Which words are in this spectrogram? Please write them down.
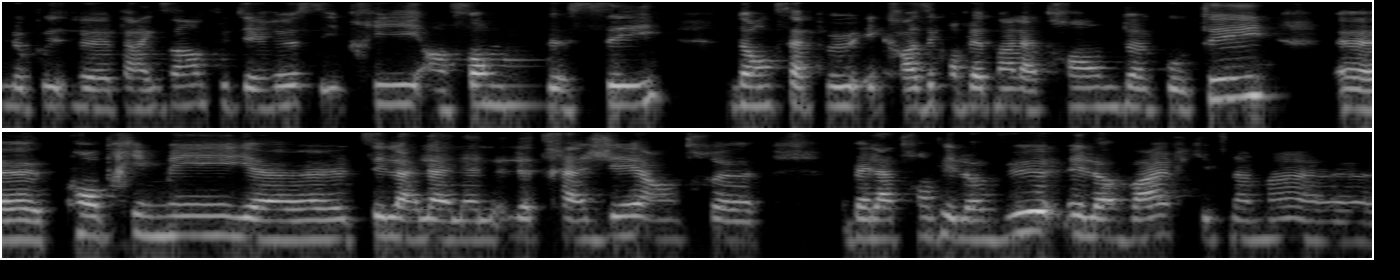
le, par exemple, l'utérus est pris en forme de C. Donc, ça peut écraser complètement la trompe d'un côté, euh, comprimer euh, le trajet entre ben, la trompe et l'ovule et l'ovaire qui est finalement euh,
